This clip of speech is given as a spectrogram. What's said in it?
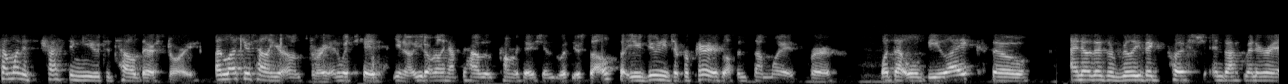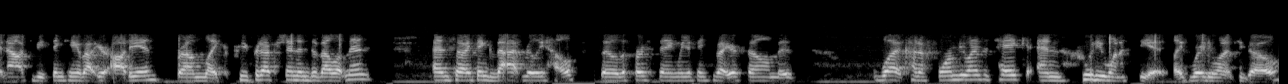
someone is trusting you to tell their story unless you're telling your own story in which case you know you don't really have to have those conversations with yourself but you do need to prepare yourself in some ways for what that will be like. So i know there's a really big push in documentary right now to be thinking about your audience from like pre-production and development and so i think that really helps. So the first thing when you're thinking about your film is what kind of form do you want it to take and who do you want to see it? Like, where do you want it to go?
